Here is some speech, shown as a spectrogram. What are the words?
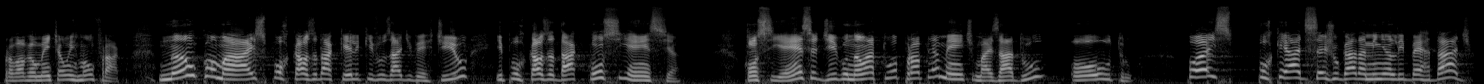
provavelmente é um irmão fraco. Não comais por causa daquele que vos advertiu e por causa da consciência. Consciência, digo, não a tua propriamente, mas a do outro. Pois porque há de ser julgada a minha liberdade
